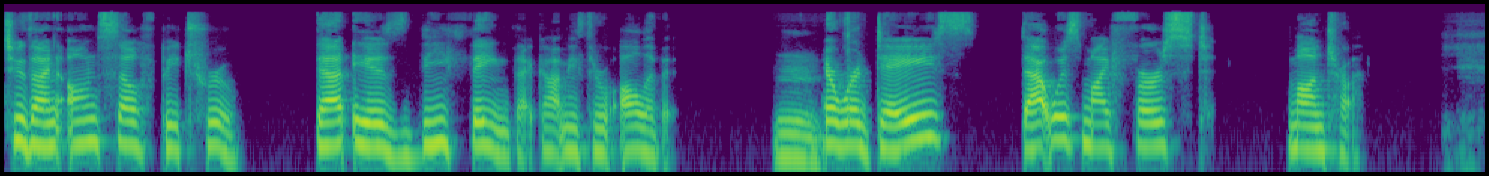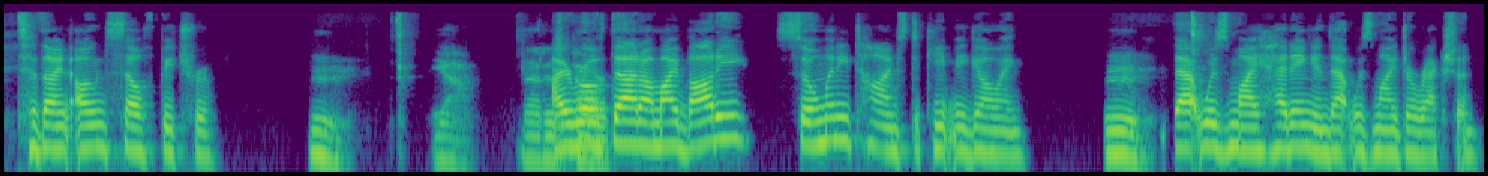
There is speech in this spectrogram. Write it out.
To thine own self be true that is the thing that got me through all of it. Mm. There were days that was my first mantra to thine own self be true. Mm. Yeah, that is. I powerful. wrote that on my body so many times to keep me going. Mm. That was my heading and that was my direction.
